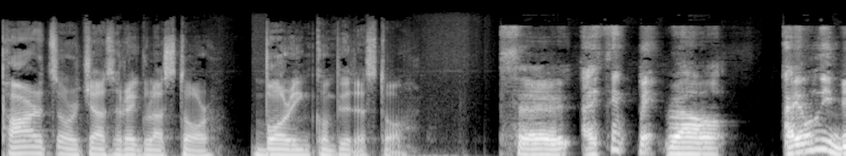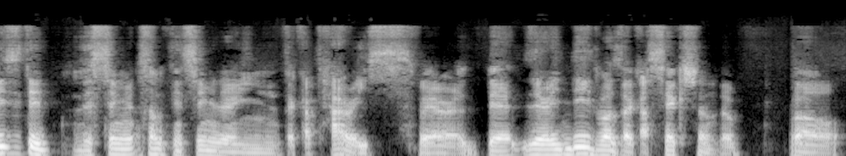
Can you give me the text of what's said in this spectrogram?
parts, or just regular store, boring computer store? So I think, well, I only visited the sim- something similar in like Paris, where there, there indeed was like a section of, well,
